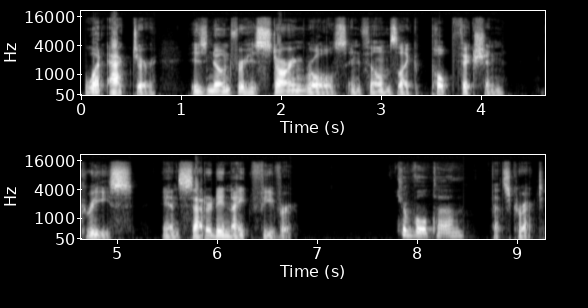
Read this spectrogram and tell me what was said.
What actor is known for his starring roles in films like Pulp Fiction, Grease, and Saturday Night Fever? Travolta. That's correct.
